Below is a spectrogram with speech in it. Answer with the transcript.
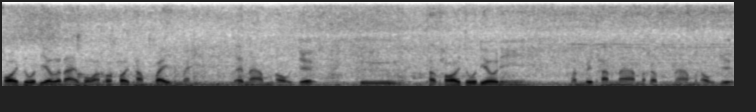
ทอยตัวเดียวก็ได้เพราะว่าเขาคอยทำไปใช่ไหมแต่น้ำมันออกเยอะ คือถ้าทอยตัวเดียวนี่มันไม่ทันน้ำนะครับ น้ำมันออกเยอะ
